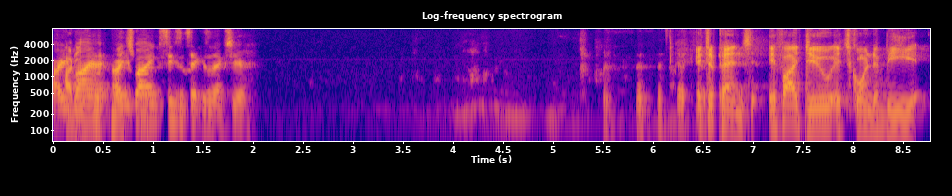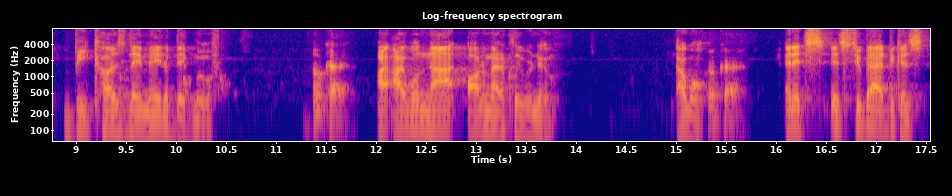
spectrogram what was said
Are you buying you are you buying season tickets next year? it depends. If I do, it's going to be because they made a big move. Okay. I, I will not automatically renew. I won't. Okay. And it's it's too bad because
